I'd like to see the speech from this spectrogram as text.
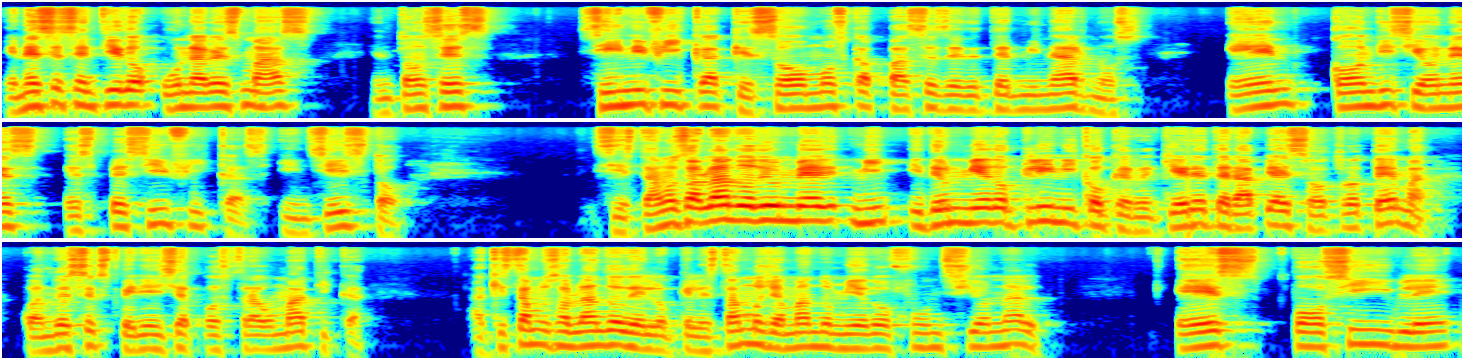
En ese sentido, una vez más, entonces significa que somos capaces de determinarnos en condiciones específicas, insisto. Si estamos hablando de un, de un miedo clínico que requiere terapia, es otro tema cuando es experiencia postraumática. Aquí estamos hablando de lo que le estamos llamando miedo funcional. Es posible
